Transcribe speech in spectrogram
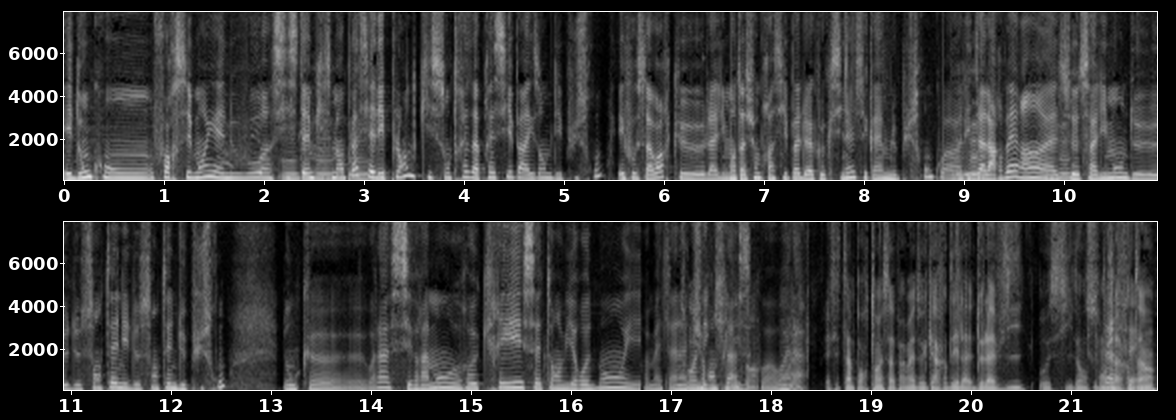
et donc on, forcément il y a à nouveau un système qui se met en place. Il y a des plantes qui sont très appréciées, par exemple des pucerons. Et il faut savoir que l'alimentation principale de la coccinelle, c'est quand même le puceron, quoi. Mhm. L'état larvaire, hein, elle Mhm. se s'alimente de, de centaines et de centaines de pucerons. Donc euh, voilà, c'est vraiment recréer cet environnement et remettre la nature en place, quoi. Voilà. Voilà. Et c'est important et ça permet de garder la, de la vie aussi dans son fait. jardin.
